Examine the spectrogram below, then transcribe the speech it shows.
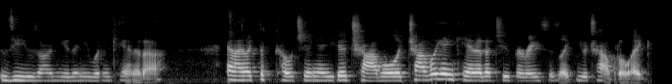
views on you than you would in Canada. And I like the coaching, and you get to travel. Like traveling in Canada too for races, like you would travel to like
